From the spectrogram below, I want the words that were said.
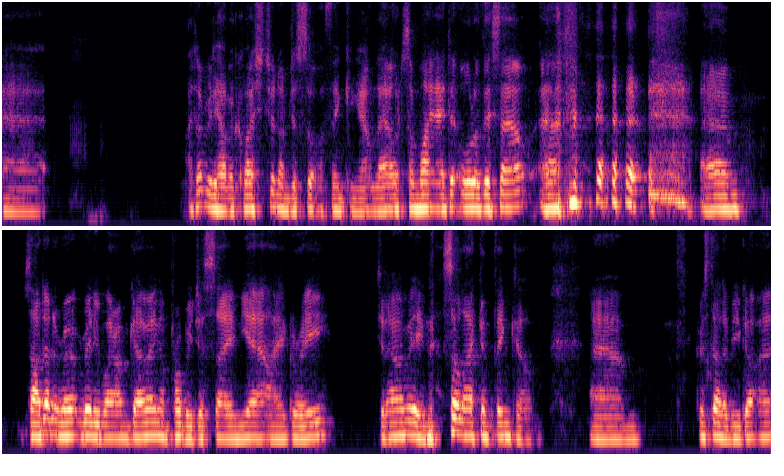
uh, I don't really have a question. I'm just sort of thinking out loud, so I might edit all of this out. Um, um, so I don't know really where I'm going. I'm probably just saying, yeah, I agree. Do you know what I mean? That's all I can think of. Um, Christelle, have you got? Uh,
